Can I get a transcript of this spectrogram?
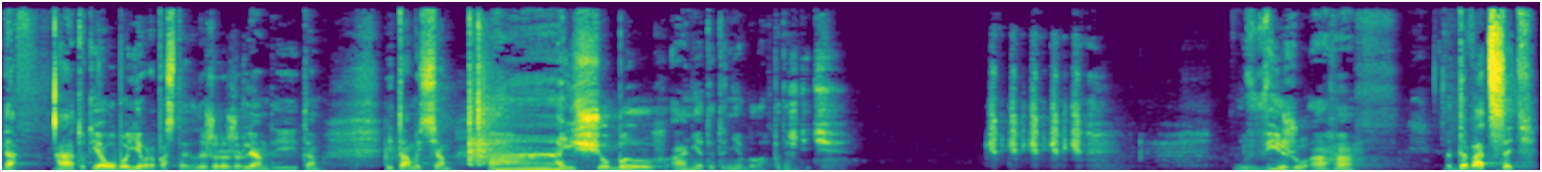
Да. А, тут я оба евро поставил. И Жирожерлянд, и там, и там, и сям. А, еще был... А, нет, это не было. Подождите. Чик-чик-чик. Вижу, ага. 20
